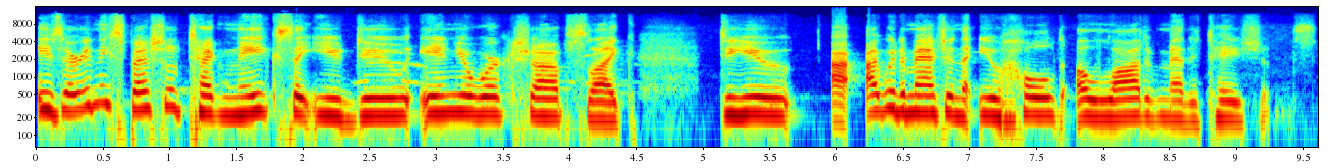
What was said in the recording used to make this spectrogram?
is there any special techniques that you do in your workshops? Like, do you, I, I would imagine that you hold a lot of meditations.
